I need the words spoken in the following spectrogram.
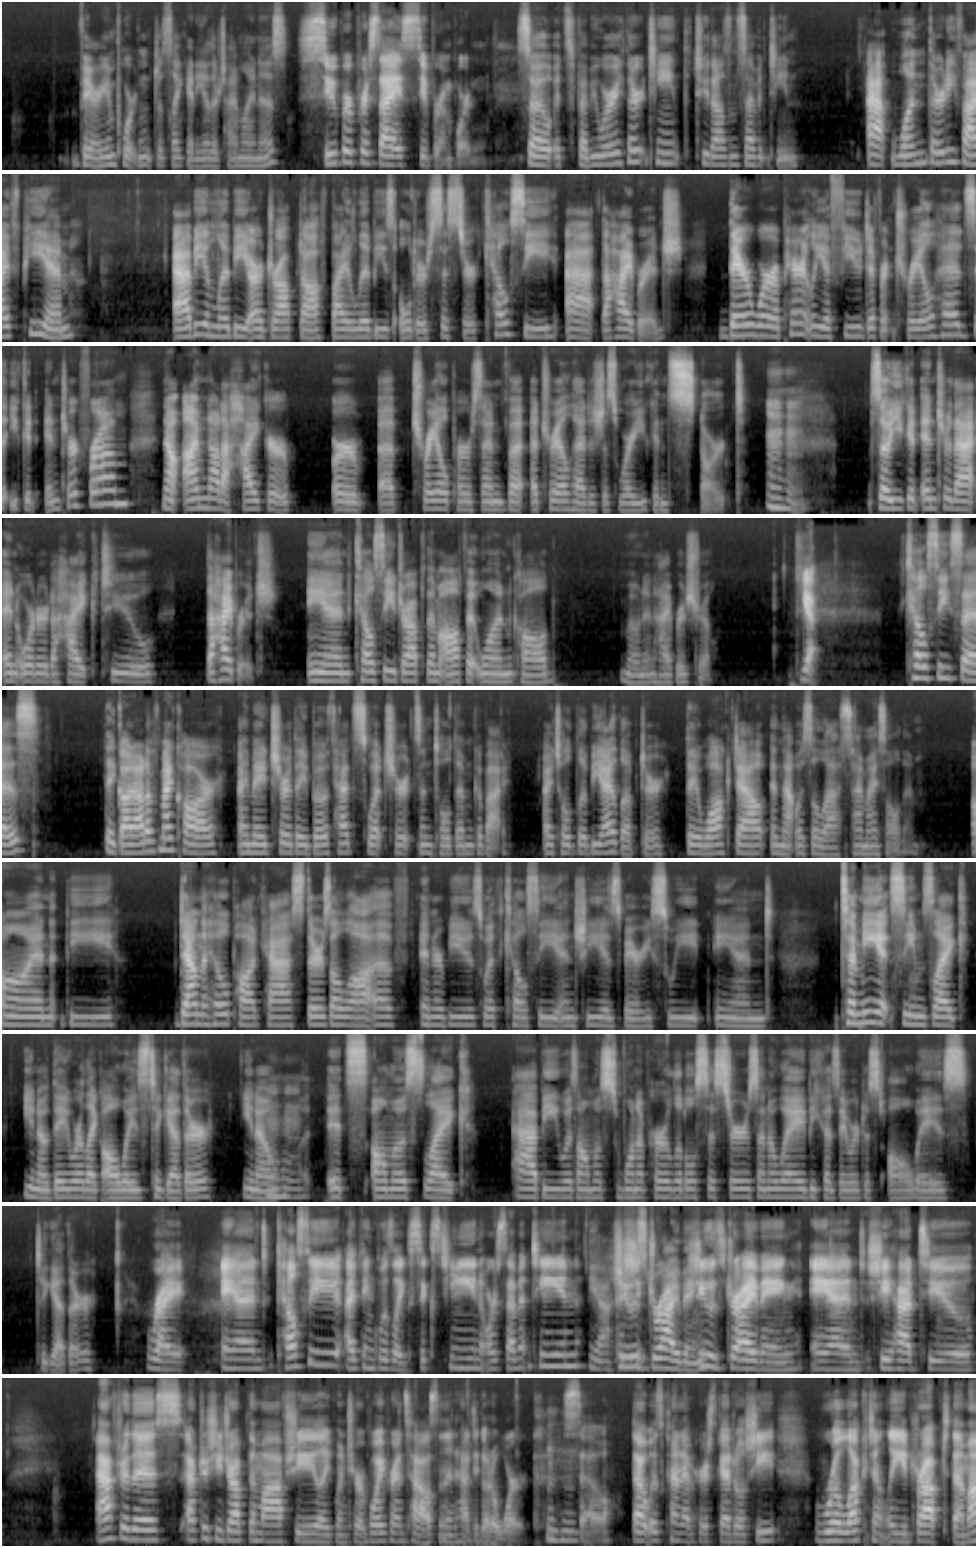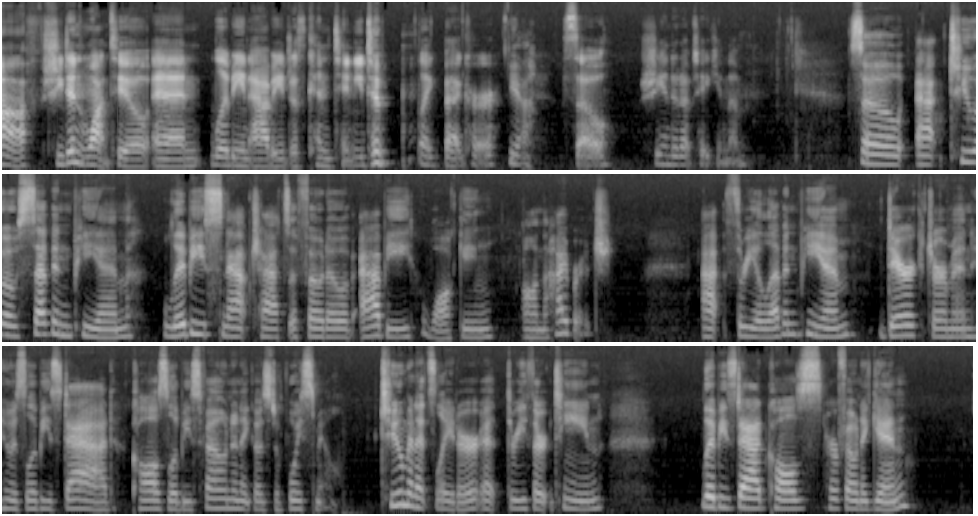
very important, just like any other timeline is. Super precise, super important. So it's February 13th, 2017. At 1:35 p.m., Abby and Libby are dropped off by Libby's older sister, Kelsey, at the High Bridge. There were apparently a few different trailheads that you could enter from. Now, I'm not a hiker or a trail person, but a trailhead is just where you can start. Mm-hmm. So you could enter that in order to hike to the High Bridge. And Kelsey dropped them off at one called Monon High Bridge Trail. Yeah. Kelsey says, They got out of my car. I made sure they both had sweatshirts and told them goodbye. I told Libby I loved her. They walked out, and that was the last time I saw them. On the Down the Hill podcast, there's a lot of interviews with Kelsey, and she is very sweet. And to me, it seems like you know, they were like always together. You know, mm-hmm. it's almost like Abby was almost one of her little sisters in a way because they were just always together. Right. And Kelsey, I think, was like 16 or 17. Yeah, she was driving. She was driving, and she had to. After this, after she dropped them off, she like went to her boyfriend's house and then had to go to work. Mm-hmm. So that was kind of her schedule. She reluctantly dropped them off. She didn't want to, and Libby and Abby just continued to like beg her. Yeah. So she ended up taking them. So at 2:07 p.m., Libby Snapchats a photo of Abby walking on the high bridge. At 3:11 p.m., Derek German, who is Libby's dad, calls Libby's phone and it goes to voicemail. 2 minutes later at 3:13, Libby's dad calls her phone again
